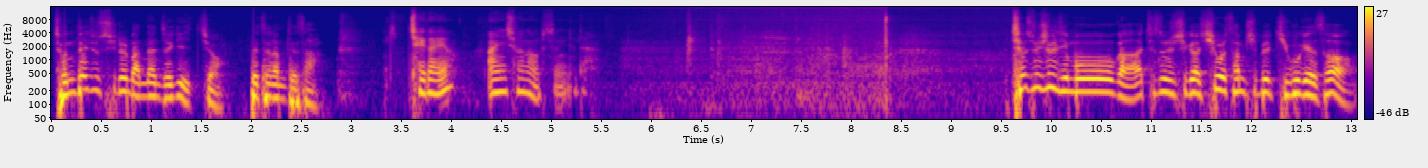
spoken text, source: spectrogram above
전대주 씨를 만난 적이 있죠. 베트남 대사. 제가요? 아니, 저는 없습니다. 최순실 이모가 최순실 씨가 10월 30일 귀국해서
